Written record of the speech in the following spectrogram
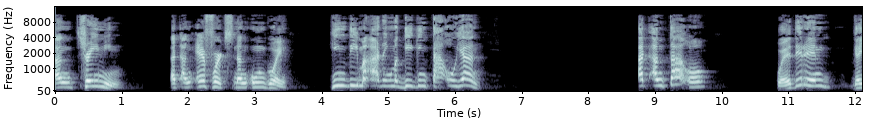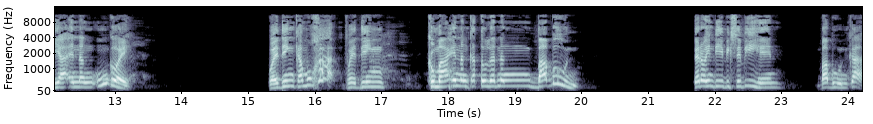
ang training at ang efforts ng unggoy, hindi maaring magiging tao yan. At ang tao, pwede rin gayain ng unggoy. Pwedeng kamukha. Pwedeng kumain ng katulad ng baboon. Pero hindi ibig sabihin, baboon ka.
